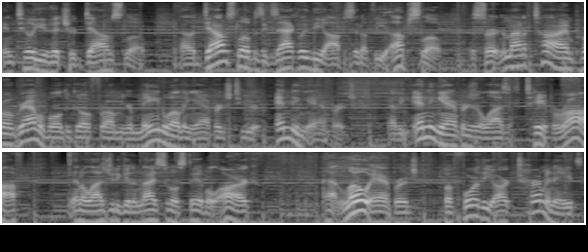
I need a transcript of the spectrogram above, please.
until you hit your downslope. Now the downslope is exactly the opposite of the upslope. A certain amount of time programmable to go from your main welding amperage to your ending amperage. Now the ending amperage allows it to taper off and allows you to get a nice little stable arc at low amperage before the arc terminates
